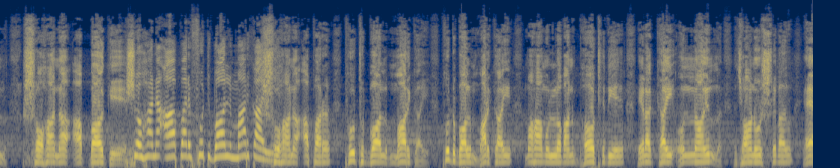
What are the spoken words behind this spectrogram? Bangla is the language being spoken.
সোহানা আব্বাকে সোহানা আপার ফুটবল মার্কাই। সোহানা আপার ফুটবল মার্কাই। ফুটবল মার্কাই মহামূল্যবান ভোট দিয়ে এলাকায় উন্নয়ন জনসেবা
